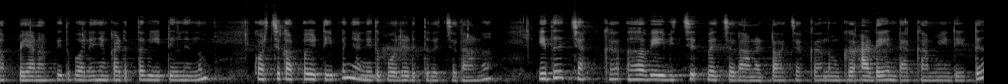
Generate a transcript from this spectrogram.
കപ്പയാണ്. അപ്പോൾ ഇതുപോലെ ഞങ്ങൾക്ക് അടുത്ത വീട്ടിൽ നിന്നും കുറച്ച് കപ്പ കിട്ടിയപ്പോൾ ഞാൻ ഇതുപോലെ എടുത്ത് വെച്ചതാണ്. ഇത് ചക്ക വേവിച്ച് വെച്ചതാണ് കേട്ടോ ചക്ക നമുക്ക് അടയുണ്ടാക്കാൻ വേണ്ടിയിട്ട്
